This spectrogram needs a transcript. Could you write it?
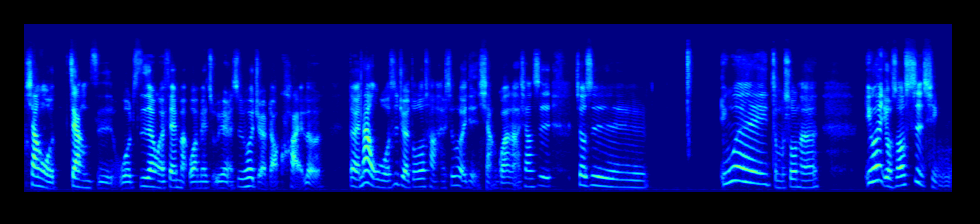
像我这样子，我自认为非完完美主义人，是不是会觉得比较快乐？对，那我是觉得多多少少还是会有一点相关啦，像是就是因为怎么说呢？因为有时候事情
